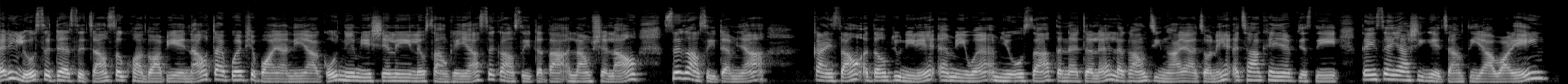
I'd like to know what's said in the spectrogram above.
အဲ့ဒီလိုစစ်တပ်စစ်ကြောင်းစုခွာသွားပြီးနောက်တိုက်ပွဲဖြစ်ပွားရာနေရာကိုနေမြေရှင်းလင်းလှုပ်ဆောင်ခဲ့ရာစစ်ကောင်စီတပ်သားအလောင်းရှစ်လောင်းစစ်ကောင်စီတပ်များကင်ဆောင်အသုံးပြုနေတဲ့ MA1 အမျိုးအစားတနက်တက်လက်၎င်းကြီး900ကျော်နဲ့အခြားခင်းရပစ္စည်းတင်ဆက်ရရှိခဲ့ကြောင်းသိရပါတယ်။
